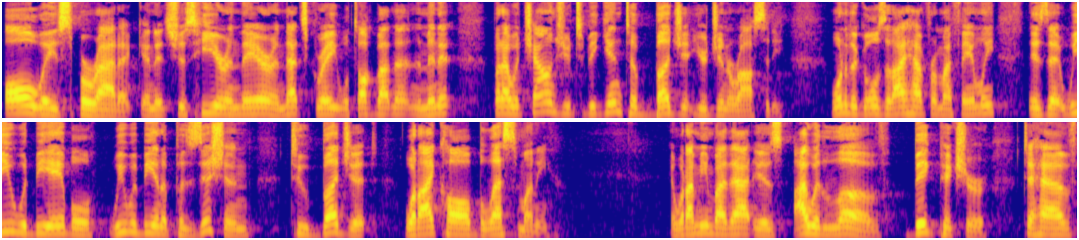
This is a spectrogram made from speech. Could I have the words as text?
always sporadic and it's just here and there, and that's great. We'll talk about that in a minute. But I would challenge you to begin to budget your generosity. One of the goals that I have for my family is that we would be able, we would be in a position to budget what I call bless money. And what I mean by that is I would love, big picture, to have,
